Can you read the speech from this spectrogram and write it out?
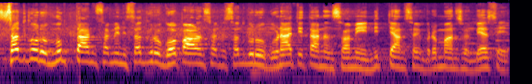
સદગુરુ મુક્તાન સ્વામી સદગુરુ ગોપાલ સ્વામી, સદગુરુ ગુણાતીતાનંદ સ્વામી, નિત્યાનંદ સ્વામી, બ્રહ્માનંદ સ્વામી બેસે.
